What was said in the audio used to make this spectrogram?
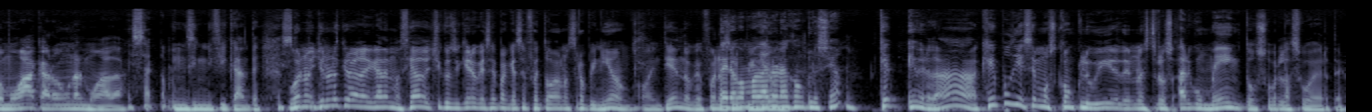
Como ácaro en una almohada. Exactamente. Insignificante. Bueno, yo no lo quiero alargar demasiado, chicos, y quiero que sepan que esa fue toda nuestra opinión. O entiendo que fue nuestra Pero vamos a darle una conclusión. ¿Qué, es verdad. ¿Qué pudiésemos concluir de nuestros argumentos sobre la suerte?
